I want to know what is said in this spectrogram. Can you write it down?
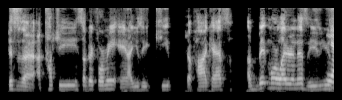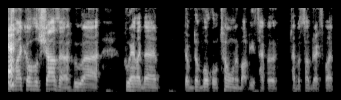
this is a, a touchy subject for me, and I usually keep the podcast a bit more lighter than this. Usually, Yeah. my co-host Shaza, who uh, who had like the, the the vocal tone about these type of type of subjects, but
